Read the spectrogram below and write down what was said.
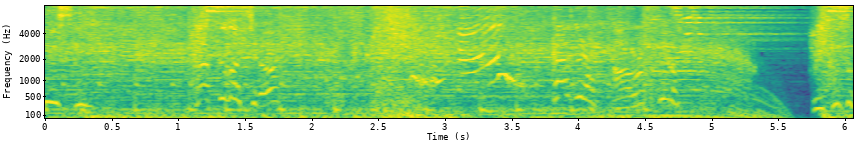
終戦。覚悟しろ神楽、合わせろ行くぞ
